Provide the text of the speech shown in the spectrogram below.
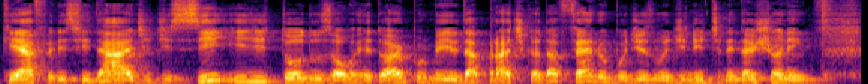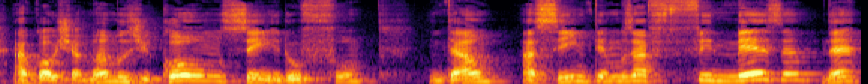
que é a felicidade de si e de todos ao redor por meio da prática da fé no budismo de Nichiren Daishonin, a qual chamamos de Konsenrufu. Então, assim temos a firmeza, né,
